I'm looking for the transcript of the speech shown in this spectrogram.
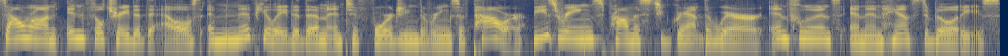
Sauron infiltrated the elves and manipulated them into forging the rings of power. These rings promised to grant the wearer influence and enhanced abilities,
